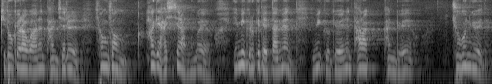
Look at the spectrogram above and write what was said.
기독교라고 하는 단체를 형성하게 하시질 않는 거예요. 이미 그렇게 됐다면 이미 그 교회는 타락한 교회예요. 죽은 교회들.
